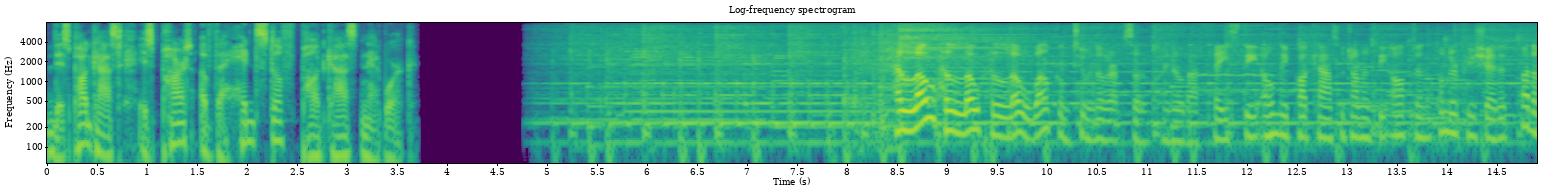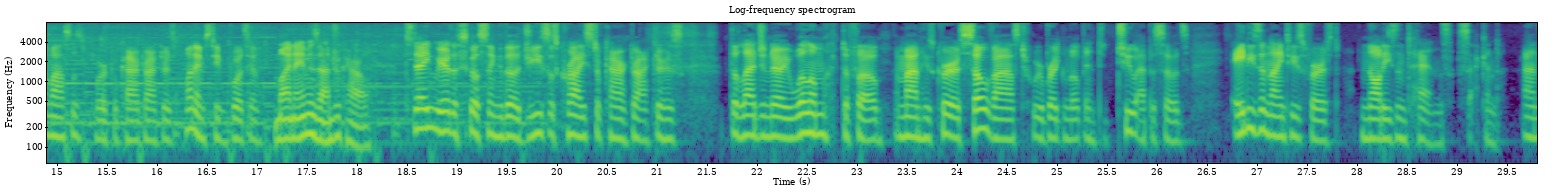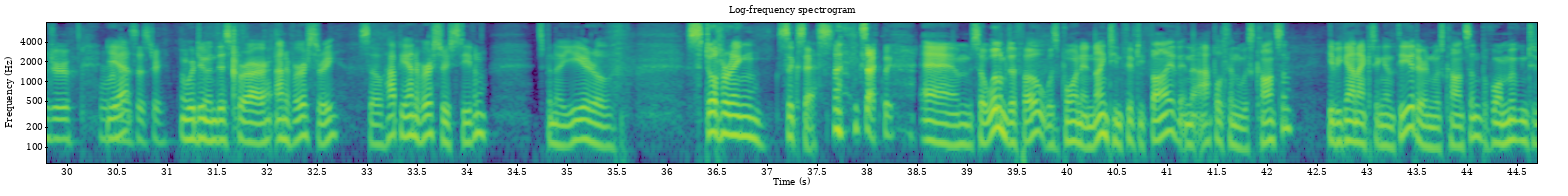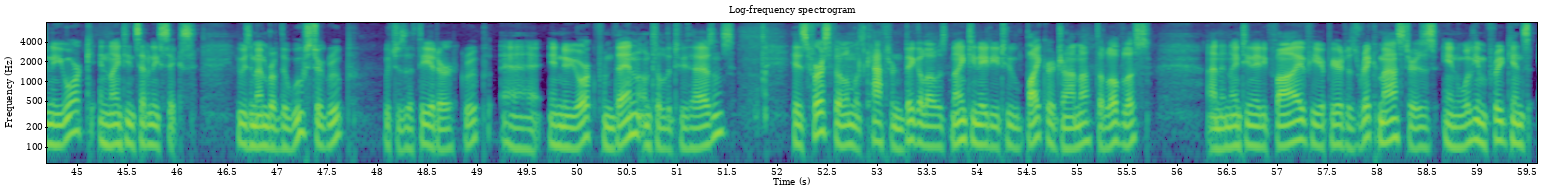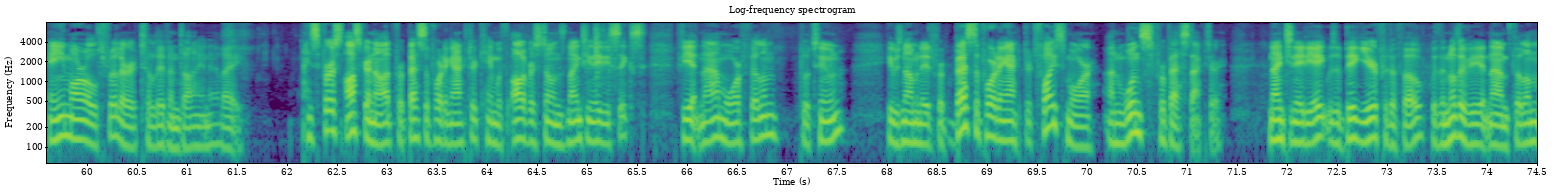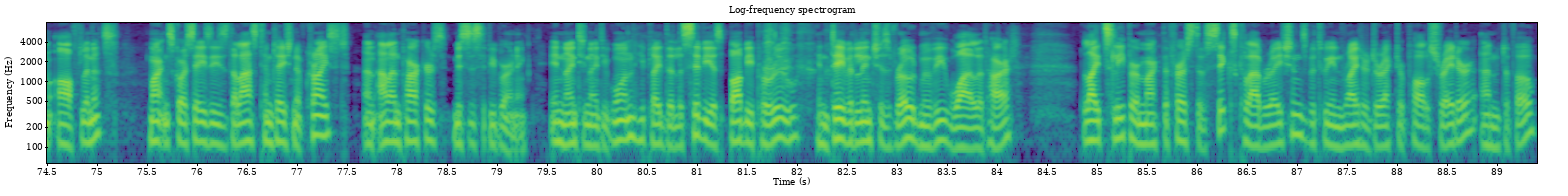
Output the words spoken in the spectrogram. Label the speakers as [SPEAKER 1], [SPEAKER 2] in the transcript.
[SPEAKER 1] This podcast is part of the Headstuff Podcast Network.
[SPEAKER 2] Hello, hello, hello. Welcome to another episode of I Know That Face, the only podcast which honours the often underappreciated by the masses work of character actors. My name is Stephen Porzio.
[SPEAKER 3] My name is Andrew Carroll.
[SPEAKER 2] Today we are discussing the Jesus Christ of character actors, the legendary Willem Dafoe, a man whose career is so vast we're breaking it up into two episodes 80s and 90s first, noughties and 10s second. Andrew,
[SPEAKER 3] yeah.
[SPEAKER 2] history.
[SPEAKER 3] And we're doing this for our anniversary. So happy anniversary, Stephen. It's been a year of stuttering success.
[SPEAKER 2] exactly.
[SPEAKER 3] um, so Willem Dafoe was born in 1955 in Appleton, Wisconsin. He began acting in theatre in Wisconsin before moving to New York in 1976. He was a member of the Wooster Group, which is a theatre group uh, in New York from then until the 2000s. His first film was Kathryn Bigelow's 1982 biker drama, The Loveless. And in 1985, he appeared as Rick Masters in William Friedkin's amoral thriller To Live and Die in LA. His first Oscar nod for Best Supporting Actor came with Oliver Stone's 1986 Vietnam War film, Platoon. He was nominated for Best Supporting Actor twice more and once for Best Actor. 1988 was a big year for Dafoe with another Vietnam film, Off Limits, Martin Scorsese's The Last Temptation of Christ, and Alan Parker's Mississippi Burning. In 1991, he played the lascivious Bobby Peru in David Lynch's road movie, Wild at Heart. Light Sleeper marked the first of six collaborations between writer director Paul Schrader and Dafoe.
